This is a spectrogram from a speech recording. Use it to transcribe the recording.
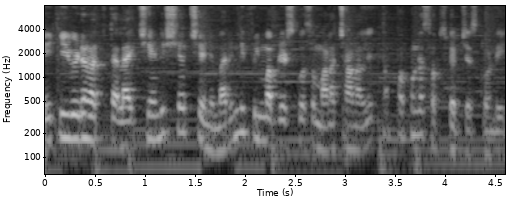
మీకు ఈ వీడియో నచ్చితే లైక్ చేయండి షేర్ చేయండి. మరిన్ని ఫిల్మ్ అప్డేట్స్ కోసం మన ఛానల్ని తప్పకుండా సబ్స్క్రైబ్ చేసుకోండి.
